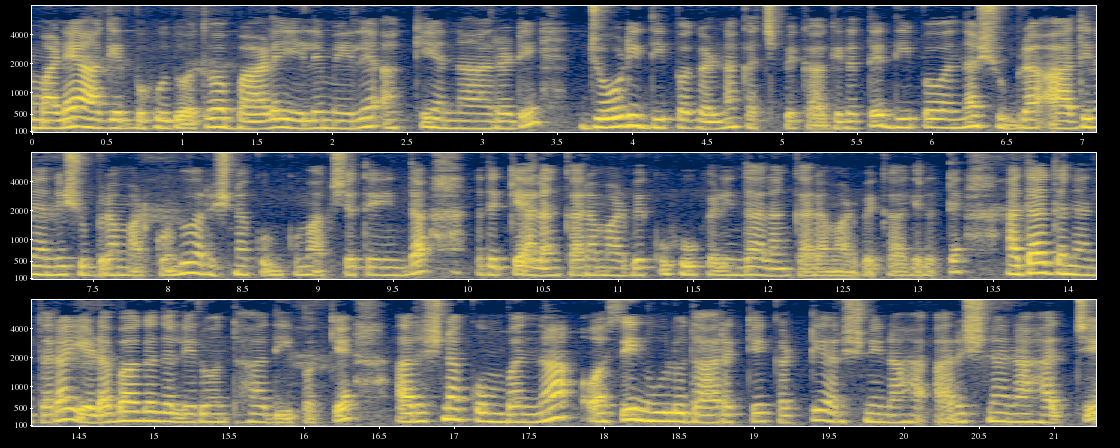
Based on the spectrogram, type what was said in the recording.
ಮಣೆ ಆಗಿರಬಹುದು ಅಥವಾ ಬಾಳೆ ಎಲೆ ಮೇಲೆ ಅಕ್ಕಿಯನ್ನು ಹರಡಿ ಜೋಡಿ ದೀಪಗಳನ್ನ ಕಚ್ಚಬೇಕಾಗಿರುತ್ತೆ. ದೀಪವನ್ನು ಶುಭ್ರ, ಆ ದಿನನೇ ಶುಭ್ರ ಮಾಡಿಕೊಂಡು ಅರಿಶಿನ ಕುಂಕುಮ ಅಕ್ಷತೆಯಿಂದ ಅದಕ್ಕೆ ಅಲಂಕಾರ ಮಾಡಬೇಕು, ಹೂಗಳಿಂದ ಅಲಂಕಾರ ಮಾಡಬೇಕಾಗಿರುತ್ತೆ. ಅದಾದ ನಂತರ ಎಡಭಾಗದಲ್ಲಿರುವಂತಹ ದೀಪಕ್ಕೆ ಅರಿಶಿನ ಕೊಂಬನ್ನು ಹಸಿ ನೂಲು ದಾರಕ್ಕೆ ಕಟ್ಟಿ ಅರಿಶಿನ ಅರಿಶಿನ ಹಚ್ಚಿ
